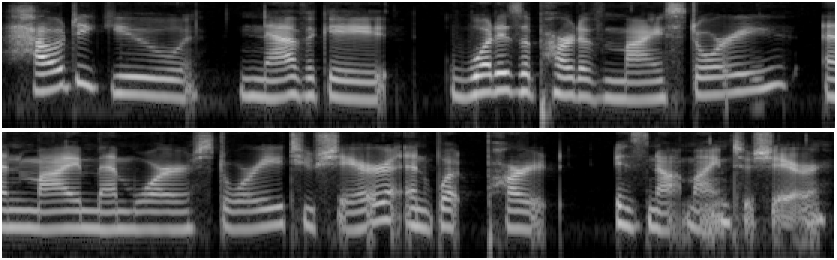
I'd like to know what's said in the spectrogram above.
How do you navigate what is a part of my story and my memoir story to share and what part is not mine to share?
